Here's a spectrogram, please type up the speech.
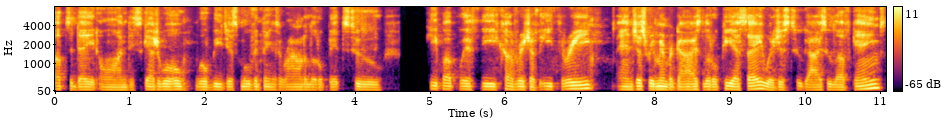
up to date on the schedule. We'll be just moving things around a little bit to keep up with the coverage of E3 and just remember, guys, little PSA we're just two guys who love games.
